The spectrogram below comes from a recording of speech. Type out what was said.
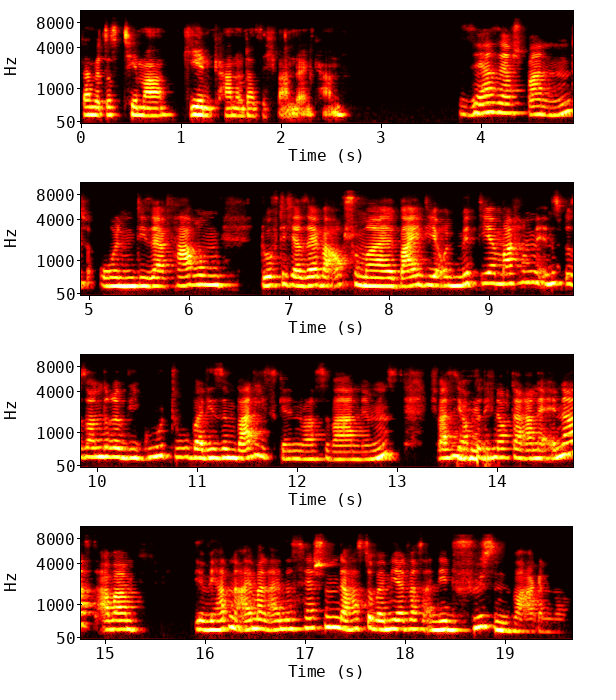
damit das Thema gehen kann oder sich wandeln kann. Sehr, sehr spannend. Und diese Erfahrung durfte ich ja selber auch schon mal bei dir und mit dir machen, insbesondere wie gut du bei diesem Bodyscan was wahrnimmst. Ich weiß nicht, ob du mhm. dich noch daran erinnerst, aber wir hatten einmal eine Session, da hast du bei mir etwas an den Füßen wahrgenommen.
